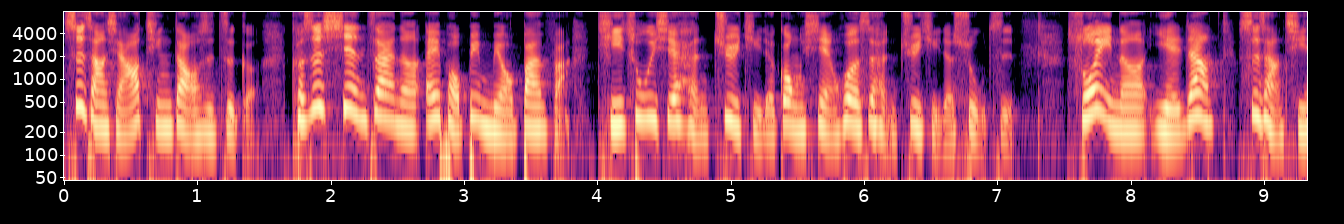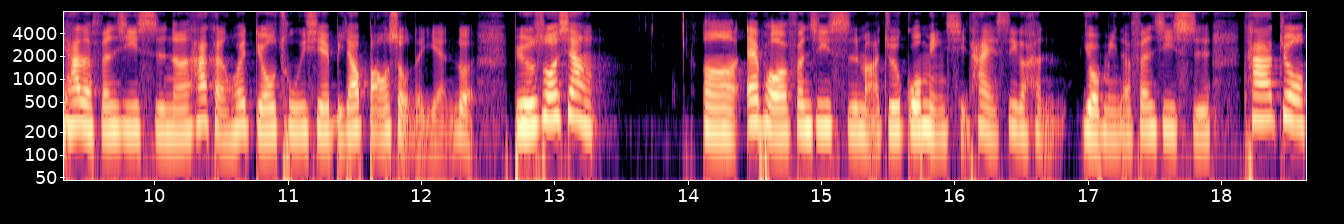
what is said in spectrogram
市场想要听到的是这个，可是现在呢，Apple 并没有办法提出一些很具体的贡献，或者是很具体的数字，所以呢，也让市场其他的分析师呢，他可能会丢出一些比较保守的言论，比如说像。呃，Apple 的分析师嘛，就是郭明奇，他也是一个很有名的分析师。他就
